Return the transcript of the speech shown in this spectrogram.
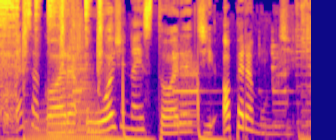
Começa agora o Hoje na História de Ópera Mundi.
